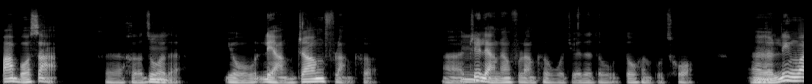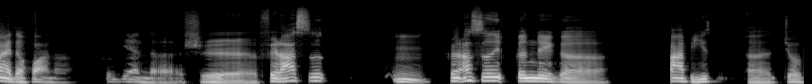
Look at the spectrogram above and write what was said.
巴博萨呃合作的有两张弗朗克，呃，这嗯。两张弗朗克我觉得都都很不错。呃，嗯。另外的话呢，推荐的是费拉斯，嗯。费拉斯跟那个巴比呃叫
